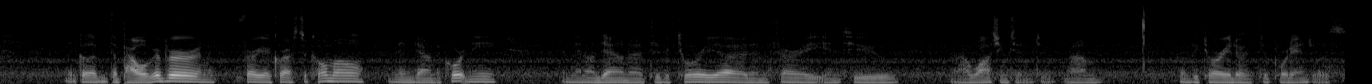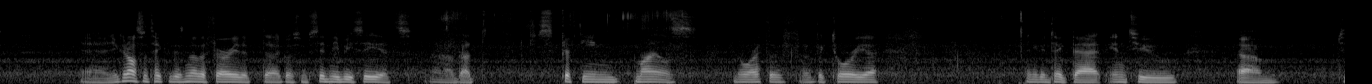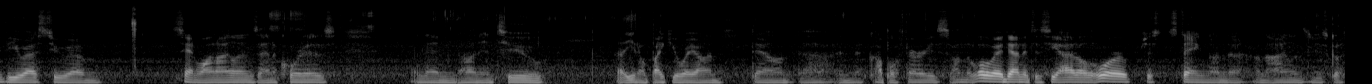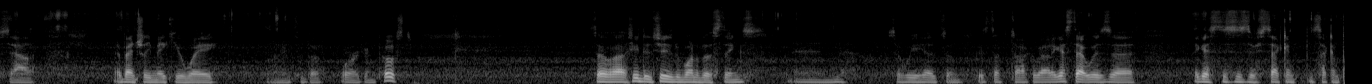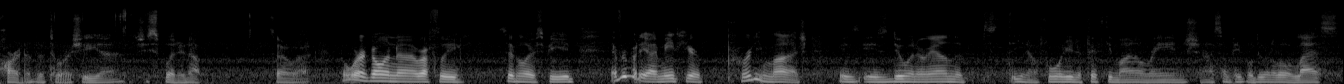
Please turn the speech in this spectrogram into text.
And go up to Powell River and ferry across to Comox, and then down to Courtenay, and then on down uh, to Victoria, and then the ferry into uh, Washington to um, from Victoria to, to Port Angeles. And you can also take there's another ferry that uh, goes from Sidney, BC. It's uh, about 15 miles north of, of, Victoria, and you can take that into um, to the U.S. to um, San Juan Islands, Anacortes, and then on into uh, you know bike your way on down uh, and a couple of ferries on the all the way down into Seattle, or just staying on the on the islands and just go south. Eventually, make your way into the Oregon coast. So uh, she did she did one of those things, so we had some good stuff to talk about. I guess that was uh, I guess this is their second second part of the tour. She uh, she split it up. So uh, but we're going uh, roughly similar speed. Everybody I meet here pretty much is, is doing around the you know 40 to 50 mile range. Uh, some people doing a little less.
